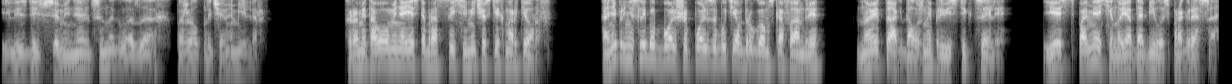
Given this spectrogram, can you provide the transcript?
«Или здесь все меняется на глазах», — пожал плечами Миллер. «Кроме того, у меня есть образцы химических маркеров. Они принесли бы больше пользы, будь я в другом скафандре, но и так должны привести к цели. Есть помехи, но я добилась прогресса.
